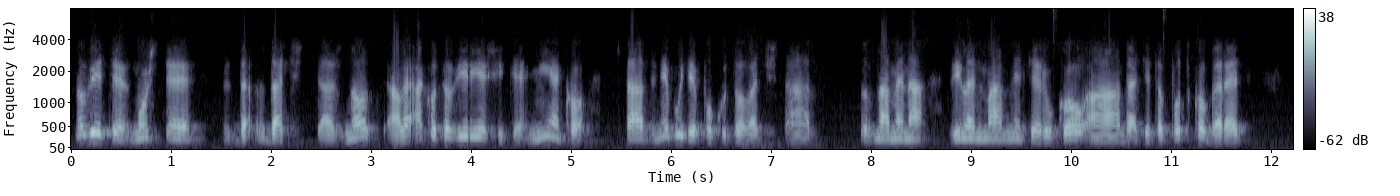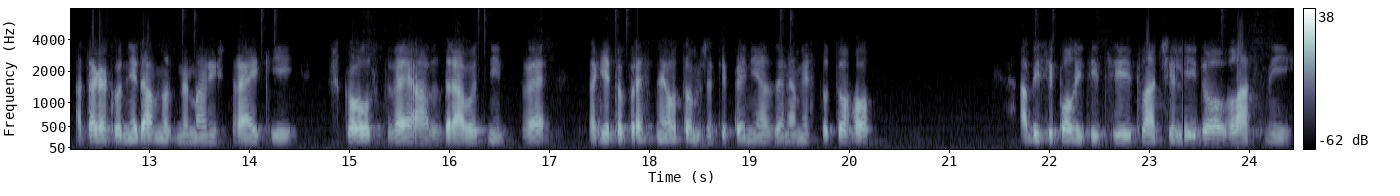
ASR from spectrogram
no viete, môžete da- dať šťažnosť, ale ako to vyriešite? Nijako. Štát nebude pokutovať štát. To znamená, vy len mávnete rukou a dáte to pod koberec. A tak ako nedávno sme mali štrajky školstve a v zdravotníctve, tak je to presne o tom, že tie peniaze namiesto toho, aby si politici tlačili do vlastných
